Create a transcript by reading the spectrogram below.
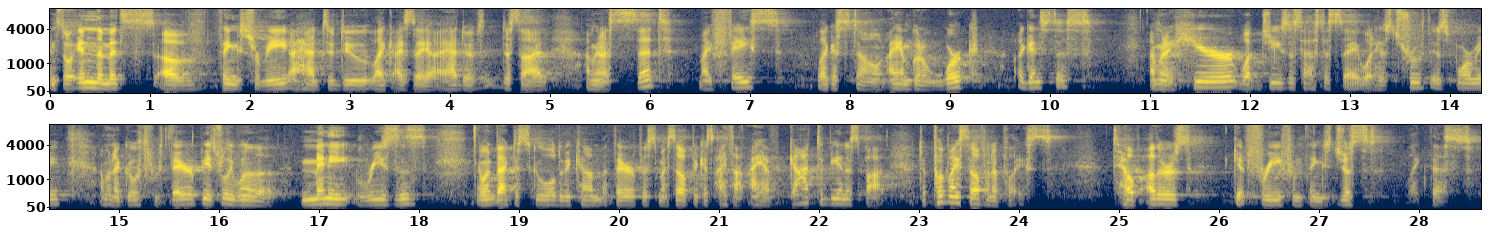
And so, in the midst of things for me, I had to do like Isaiah. I had to decide I'm going to set my face like a stone. I am going to work against this. I'm going to hear what Jesus has to say, what his truth is for me. I'm going to go through therapy. It's really one of the many reasons I went back to school to become a therapist myself because I thought I have got to be in a spot to put myself in a place to help others get free from things just like this.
